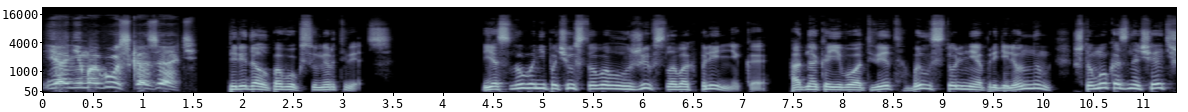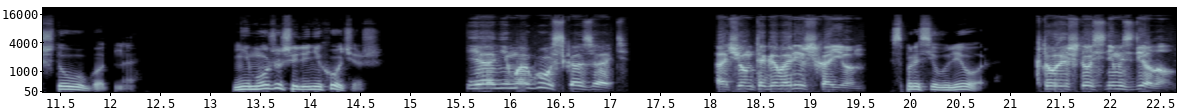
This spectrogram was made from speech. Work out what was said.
«Я не могу сказать», — передал по Воксу мертвец. Я снова не почувствовал лжи в словах пленника, однако его ответ был столь неопределенным, что мог означать что угодно. «Не можешь или не хочешь?» «Я не могу сказать». «О чем ты говоришь, Хайон?» – спросил Леор. «Кто и что с ним сделал?»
